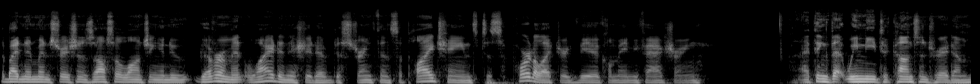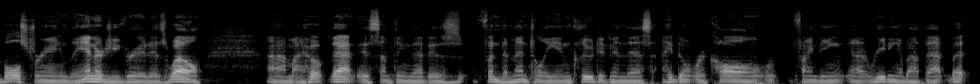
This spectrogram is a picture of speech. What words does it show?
The Biden administration is also launching a new government wide initiative to strengthen supply chains to support electric vehicle manufacturing. I think that we need to concentrate on bolstering the energy grid as well um, I hope that is something that is fundamentally included in this. I don't recall finding uh, reading about that, but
